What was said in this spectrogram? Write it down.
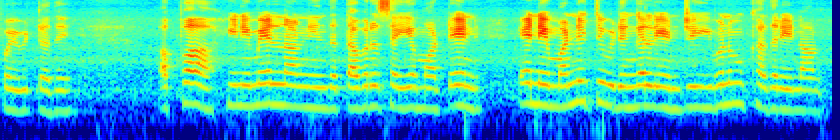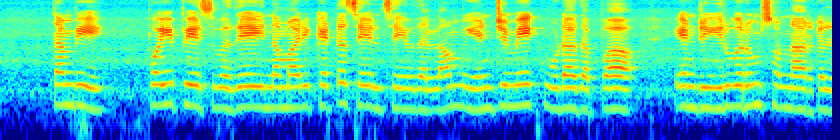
போய்விட்டது. அப்பா இனிமேல் நான் இந்த தவறு செய்ய மாட்டேன். என்னை மன்னித்து விடுங்கள் என்று இவனும் கதறினான். தம்பி பொய் பேசுவது இந்த மாதிரி கெட்ட செயல் செய்வதெல்லாம் என்றுமே கூடாதப்பா என்று இருவரும் சொன்னார்கள்.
